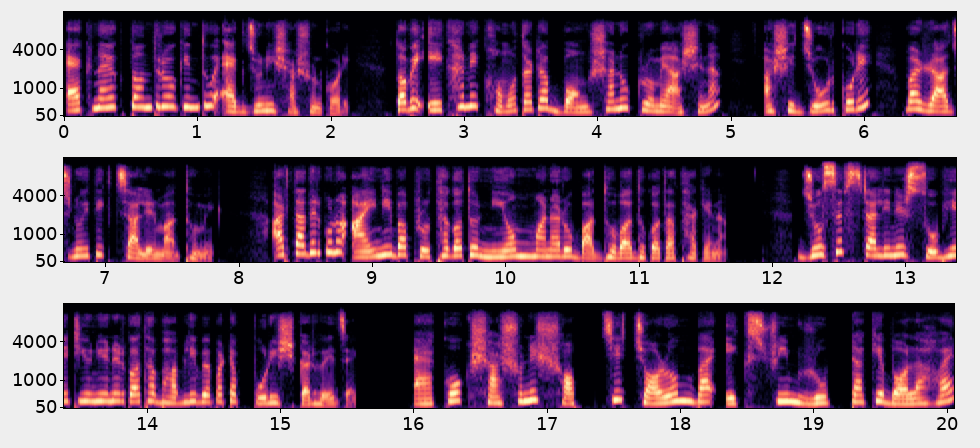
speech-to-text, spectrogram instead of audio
একনায়কতন্ত্রও কিন্তু একজনই শাসন করে। তবে এখানে ক্ষমতাটা বংশানুক্রমে আসে না, আসে জোর করে বা রাজনৈতিক চালের মাধ্যমে। আর তাদের কোনো আইনি বা প্রথাগত নিয়ম মানারও বাধ্যবাধকতা থাকে না। জোসেফ স্টালিনের সোভিয়েত ইউনিয়নের কথা ভাবলি ব্যাপারটা পরিষ্কার হয়ে যায়। একক শাসনের সবচেয়ে চরম বা এক্সট্রিম রূপটাকে বলা হয়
